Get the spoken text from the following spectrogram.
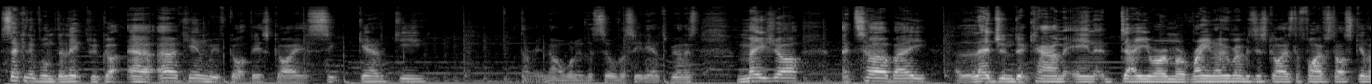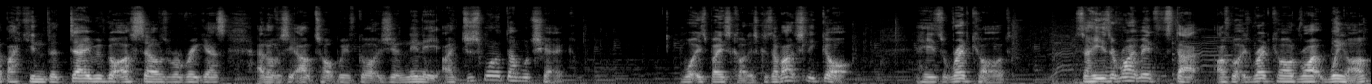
second in form De Ligt. We've got uh, Erkin. We've got this guy Sigerki. Don't really know. I wanted a silver CDM to be honest. Major, a Turbe, a legend at cam in Dayro Moreno. Who remembers this guy as the five-star skiller back in the day? We've got ourselves Rodriguez, and obviously up top we've got Djaniny. I just want to double check what his base card is because I've actually got his red card. So he's a right mid stat. I've got his red card right winger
